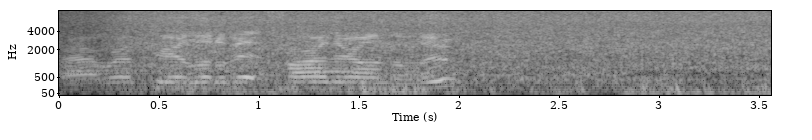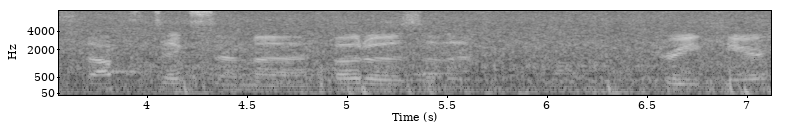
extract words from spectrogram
Alright, we're up here a little bit farther on the loop. Stopped to take some uh, photos of the creek here.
